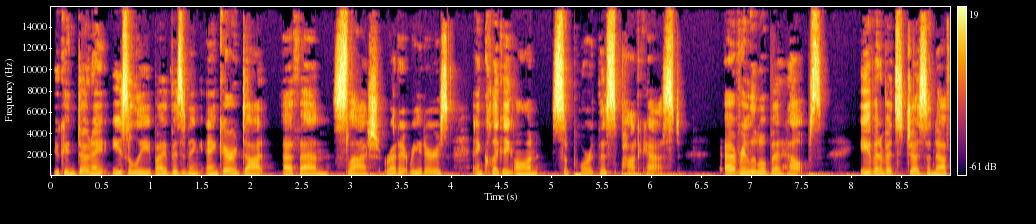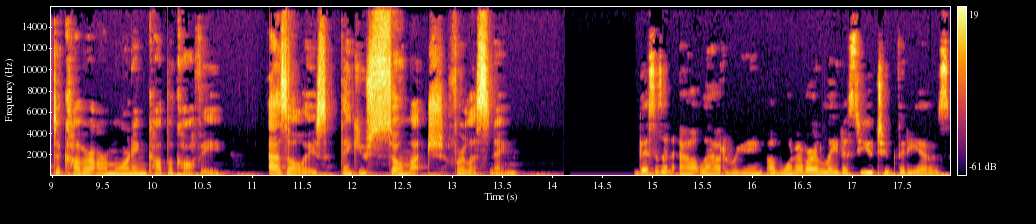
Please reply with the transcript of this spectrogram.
You can donate easily by visiting anchor.fm slash Reddit readers and clicking on support this podcast. Every little bit helps, even if it's just enough to cover our morning cup of coffee. As always, thank you so much for listening. This is an out loud reading of one of our latest YouTube videos.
